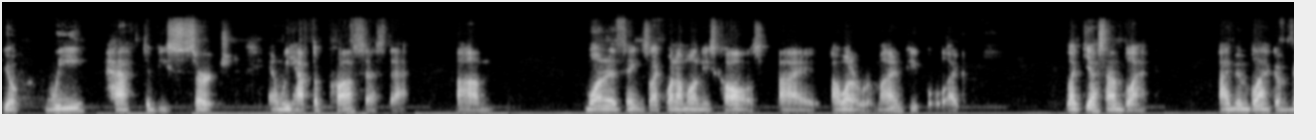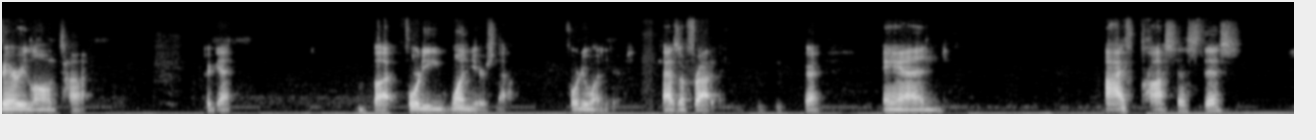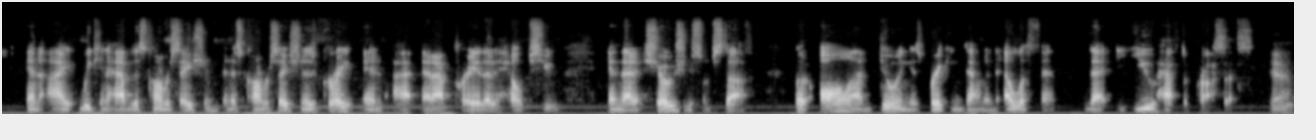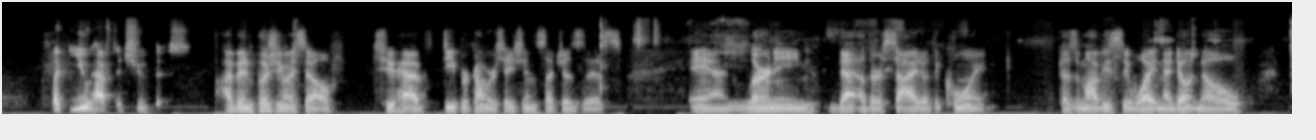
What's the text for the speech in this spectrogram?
You know, we have to be searched and we have to process that. Um, one of the things, like when I'm on these calls, I I want to remind people, like, like yes, I'm black. I've been black a very long time. Again, but 41 years now, 41 years as of Friday. Okay, and I've processed this and I we can have this conversation and this conversation is great and I and I pray that it helps you and that it shows you some stuff but all I'm doing is breaking down an elephant that you have to process. Yeah. Like you have to chew this. I've been pushing myself to have deeper conversations such as this and learning that other side of the coin. Because I'm obviously white and I don't know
